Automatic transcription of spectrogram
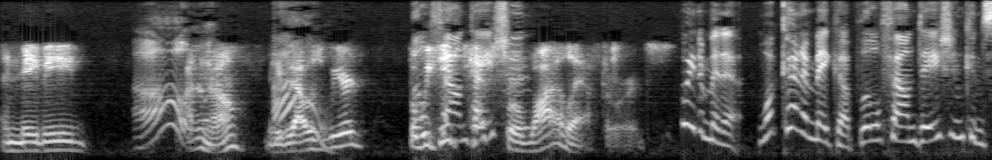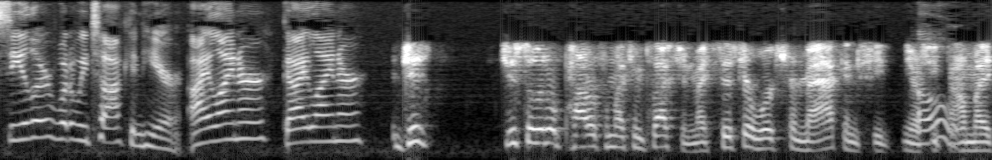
and maybe Oh. I don't know. Maybe that was Oh. weird. But we Little did text for a foundation? while afterwards. Wait a minute. What kind of makeup? Little foundation, concealer? What are we talking here? Eyeliner? Guy liner? Just just a little powder for my complexion. My sister works for Mac, and she you know Oh. she found my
